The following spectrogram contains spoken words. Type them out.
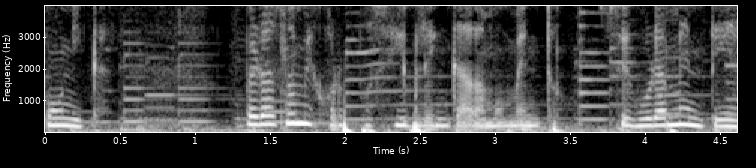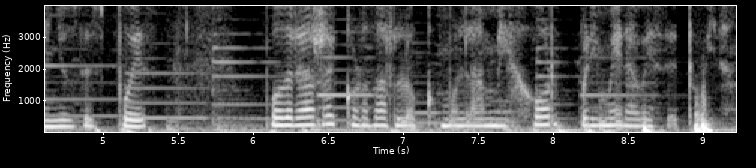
únicas, pero haz lo mejor posible en cada momento. Seguramente años después podrás recordarlo como la mejor primera vez de tu vida.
